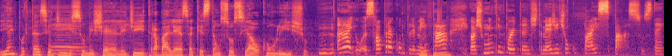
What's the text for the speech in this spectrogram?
E a importância É. disso, Michele, de trabalhar essa questão social com o lixo? Uhum. Ah, eu- só para complementar, eu acho muito importante também a gente ocupar espaços, né?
